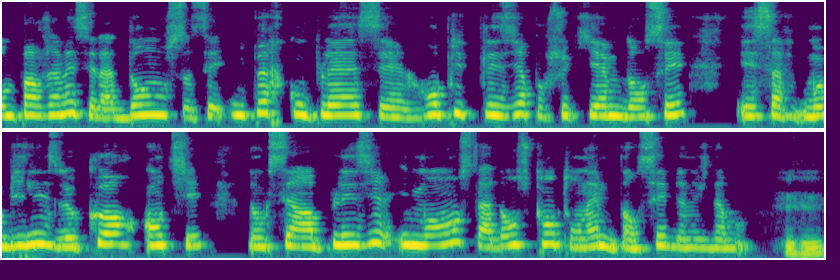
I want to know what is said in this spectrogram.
on ne parle jamais, c'est la danse. C'est hyper complet, c'est rempli de plaisir pour ceux qui aiment danser et ça mobilise le corps entier. Donc c'est un plaisir immense, la danse, quand on aime danser, bien évidemment. Mm-hmm.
